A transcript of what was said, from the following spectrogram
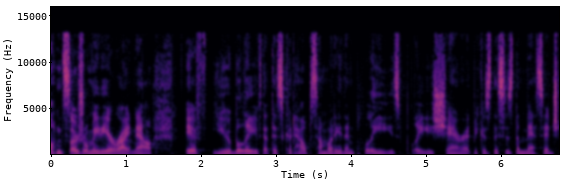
on social media right now. If you believe that this could help somebody, then please, please share it because this is the message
